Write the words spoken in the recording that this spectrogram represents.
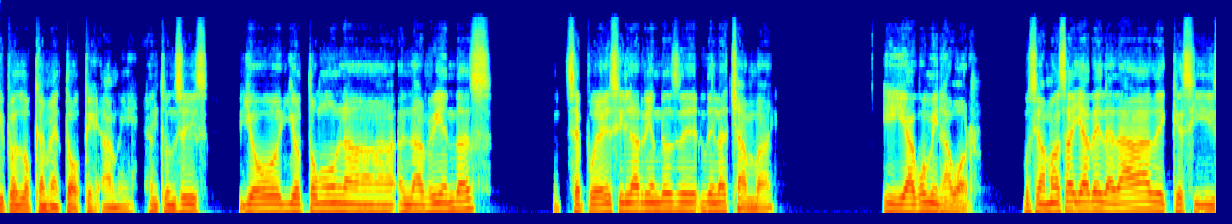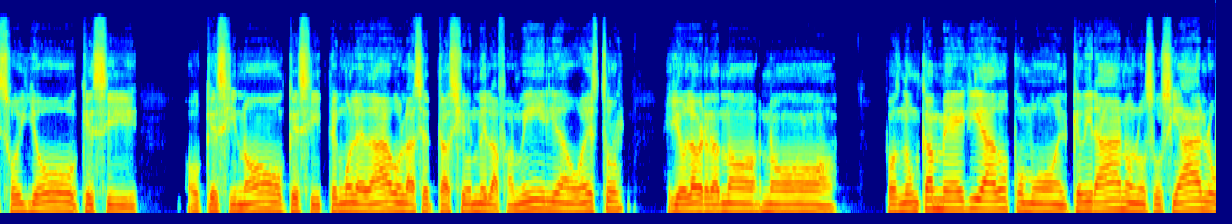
y pues lo que me toque a mí. Entonces yo, yo tomo la, las riendas, se puede decir las riendas de, de la chamba y hago mi labor. O sea, más allá de la edad, de que si soy yo, o que si, o que si no, o que si tengo la edad o la aceptación de la familia o esto, yo la verdad no, no, pues nunca me he guiado como el que dirán o lo social o,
